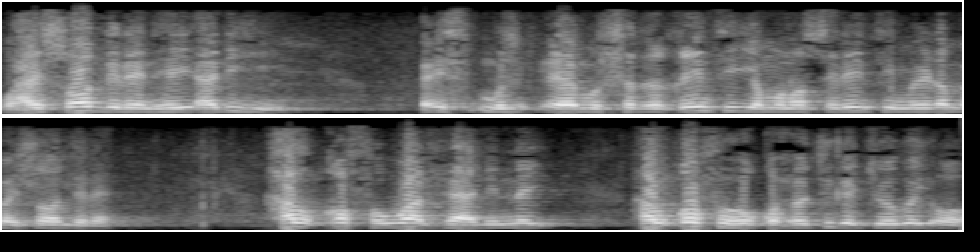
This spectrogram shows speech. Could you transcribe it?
Waxay soo direen hay'adihii mushariqiintii iyo munasiriintii miidhan bay soo direen. Hal qofa waan raadinay hal qofaho qaxootiga joogay oo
